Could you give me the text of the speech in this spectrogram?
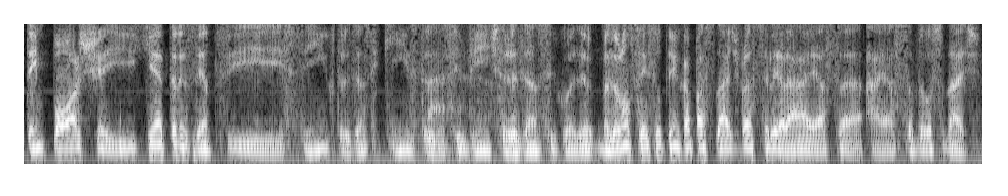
Tem Porsche aí que é 305, 315, 320, 350, mas eu não sei se eu tenho capacidade para acelerar essa, a essa velocidade.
